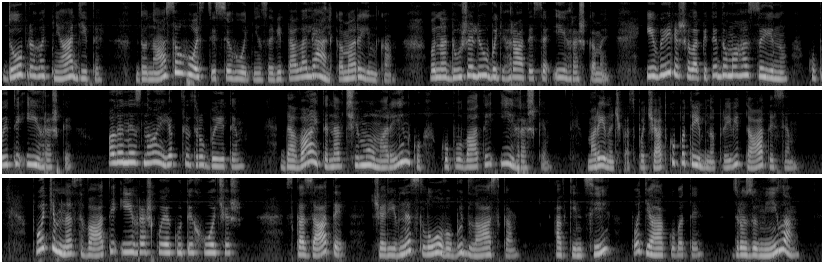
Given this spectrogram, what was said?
Доброго дня, діти! До нас у гості сьогодні завітала лялька Маринка. Вона дуже любить гратися іграшками і вирішила піти до магазину купити іграшки, але не знає, як це зробити. Давайте навчимо Маринку купувати іграшки. Мариночка, спочатку потрібно привітатися, потім назвати іграшку, яку ти хочеш сказати чарівне слово, будь ласка, а в кінці подякувати. Зрозуміла?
